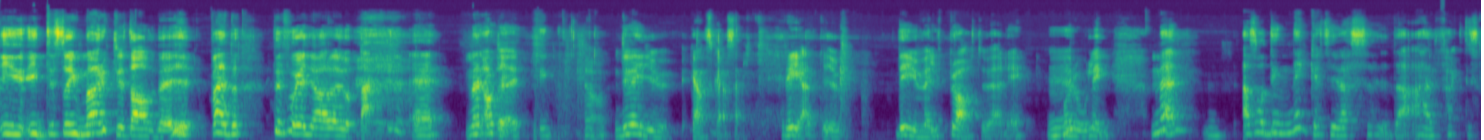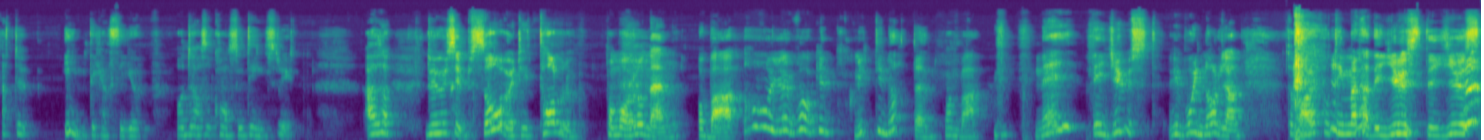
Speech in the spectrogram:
i, inte så i mörkret av dig. Men det får jag göra ändå. Nej. Eh, men okej. Ja. Du är ju ganska så här, kreativ. Det är ju väldigt bra att du är det. Mm. Och rolig. Men alltså din negativa sida är faktiskt att du inte kan stiga upp. Och du har så konstig dygnsrytm. Alltså du typ sover till 12 på morgonen och bara åh jag är vaken mitt i natten. Man bara nej det är ljust. Vi bor i Norrland. Ta vara på timmarna, det är ljust, det är ljust.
